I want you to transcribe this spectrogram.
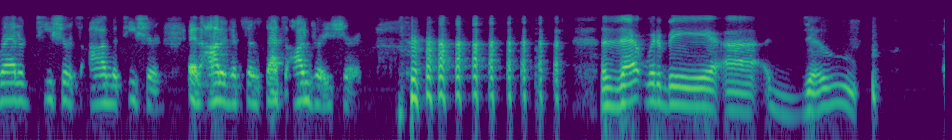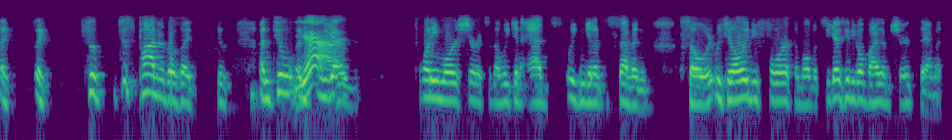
rattered T-shirts on the T-shirt, and on it it says that's Andre's shirt. that would be uh, dope. Like like so, just ponder those ideas until, until Yeah. get twenty more shirts, and then we can add we can get up to seven. So we can only do four at the moment. So you guys need to go buy them shirts. Damn it.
